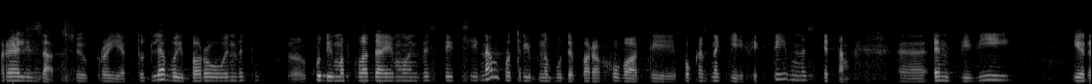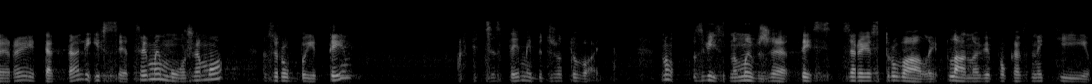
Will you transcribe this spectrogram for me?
реалізацію проєкту, для вибору інвести... е, куди ми вкладаємо інвестиції, нам потрібно буде порахувати показники ефективності, там е, NPV, ІРР і так далі. І все це ми можемо зробити в підсистемі бюджетування. Ну, звісно, ми вже десь зареєстрували планові показники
